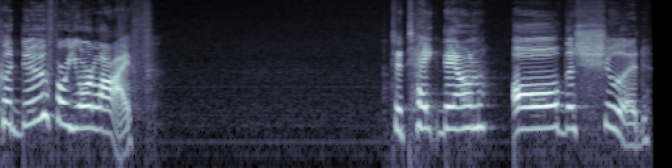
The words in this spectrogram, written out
could do for your life to take down all the should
